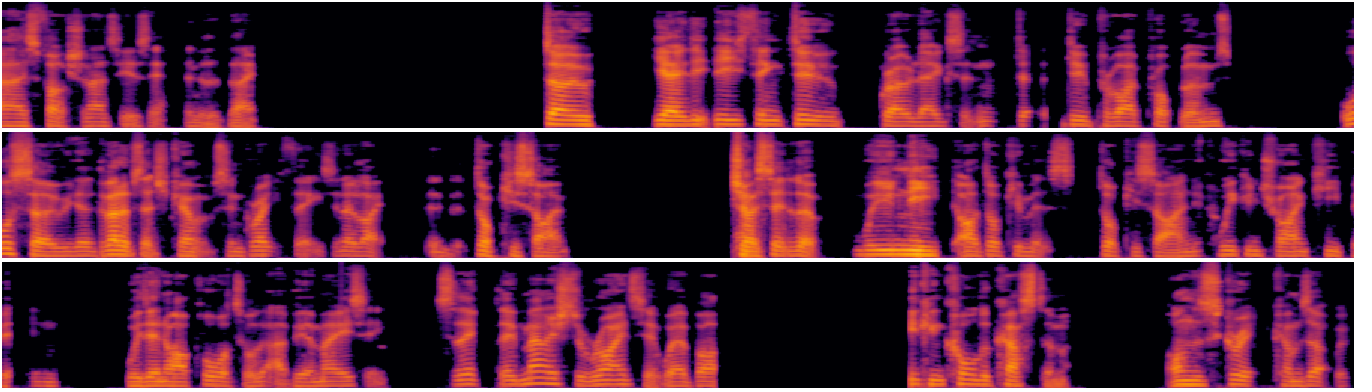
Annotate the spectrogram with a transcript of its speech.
uh, it's functionality, is it? At the end of the day. So yeah, th- these things do grow legs and do provide problems. Also, you know, developers actually come up with some great things, you know, like DocuSign. So I said, look, we need our documents DocuSign. If we can try and keep it in within our portal, that'd be amazing. So they, they've managed to write it whereby you can call the customer on the screen, comes up with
